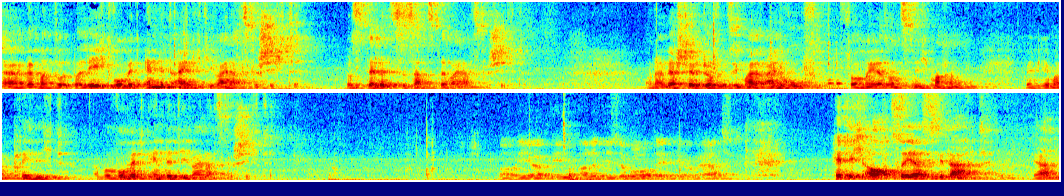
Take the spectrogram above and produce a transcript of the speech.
äh, wenn man so überlegt, womit endet eigentlich die Weihnachtsgeschichte? Das ist der letzte Satz der Weihnachtsgeschichte. Und an der Stelle dürfen Sie mal reinrufen. Das soll man ja sonst nicht machen wenn jemand predigt. Aber womit endet die Weihnachtsgeschichte? Maria blieb alle diese Worte in ihrem Herzen. Hätte ich auch zuerst gedacht, ja,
